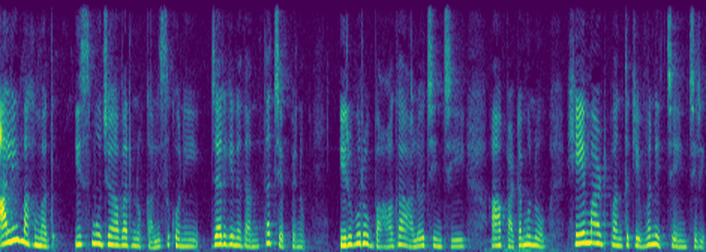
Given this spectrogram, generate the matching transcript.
అలీ మహమ్మద్ ఇస్ముజావర్ను కలుసుకొని జరిగినదంతా చెప్పెను. ఇరువురు బాగా ఆలోచించి ఆ పటమును హేమాడ్ పంత్కి ఇవ్వనిశ్చయించిరి.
